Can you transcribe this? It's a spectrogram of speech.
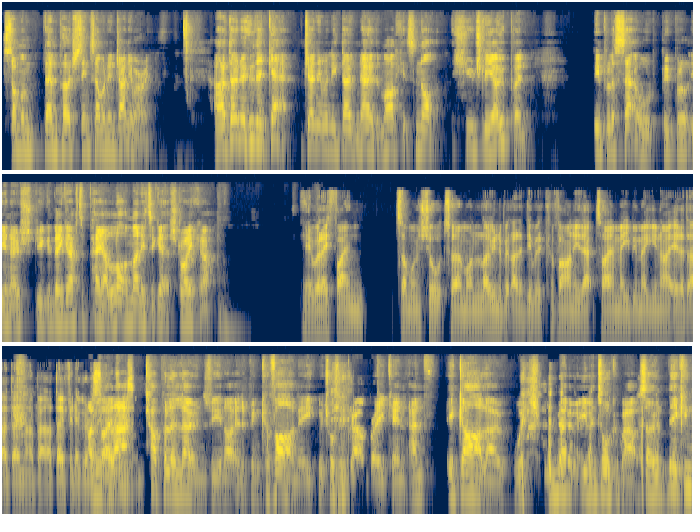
someone then purchasing someone in January. I don't know who they'd get. Genuinely, don't know. The market's not hugely open. People are settled. People, you know, you- they're going to have to pay a lot of money to get a striker. yeah, where they find someone short term on loan, a bit like they did with Cavani that time, maybe Meg United. I don't, know about. I don't think they're going to. I mean, the last anyone. couple of loans for United have been Cavani, which wasn't groundbreaking, and Ighalo, which we don't even talk about. So they can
